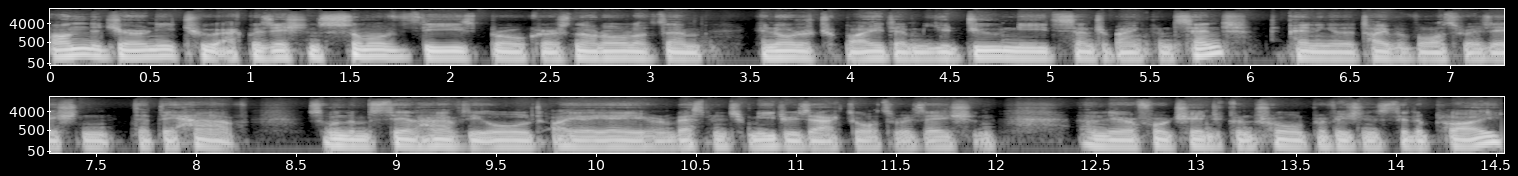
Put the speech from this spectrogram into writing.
On the journey to acquisition, some of these brokers, not all of them, in order to buy them, you do need central bank consent, depending on the type of authorization that they have. Some of them still have the old IIA or Investment Intermediaries Act authorization, and therefore change of control provisions still apply.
